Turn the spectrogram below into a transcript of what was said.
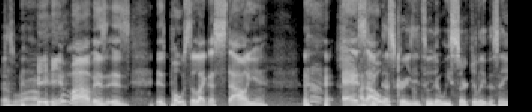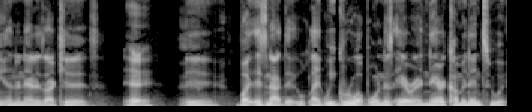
That's wild. your mom is is is posted like a stallion, ass I think that's crazy too that we circulate the same internet as our kids. yeah, Yeah. But it's not that like we grew up on this era and they're coming into it.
